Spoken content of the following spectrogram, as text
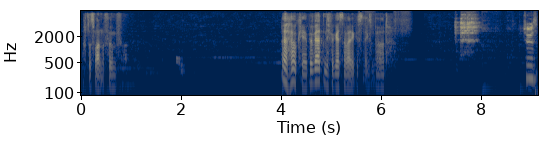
Ach, das waren nur fünf. Äh, okay, bewerten nicht vergessen, weil ich es nächsten Part. Tschüss.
